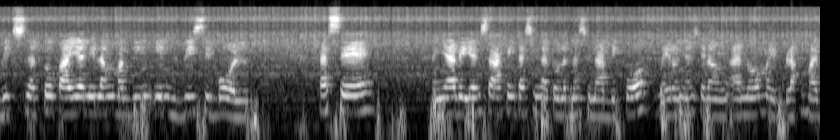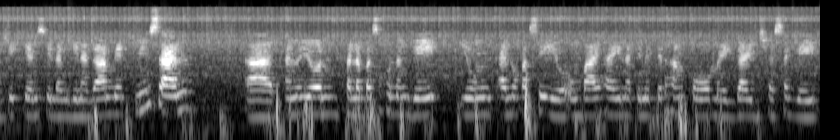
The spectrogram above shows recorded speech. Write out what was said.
witch na to, kaya nilang maging invisible. Kasi, nangyari yan sa akin kasi nga tulad ng sinabi ko, mayroon yan silang ano, may black magic yan silang ginagamit. Minsan, ah, ano yon palabas ako ng gate, yung ano kasi yung bahay na tinitirhan ko, may guard siya sa gate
